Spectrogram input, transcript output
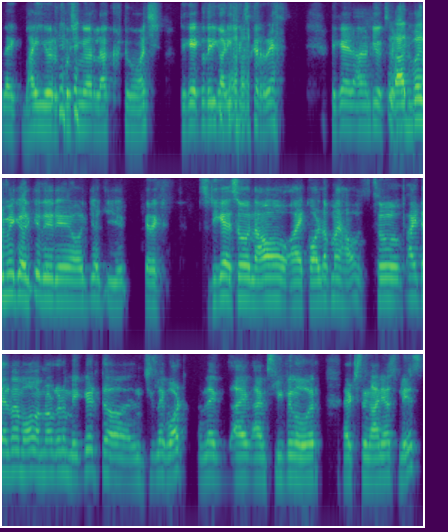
Like भाई you're pushing your luck too much. ठीक है एक तो तेरी गाड़ी फिक्स कर रहे हैं। ठीक है रात भर में करके दे रहे हैं और क्या चाहिए? correct Okay. so now I called up my house. So I tell my mom I'm not going to make it. Uh, and she's like, What? I'm like, I, I'm sleeping over at Singhania's place,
